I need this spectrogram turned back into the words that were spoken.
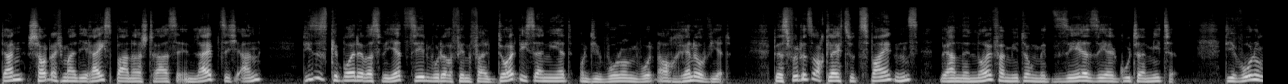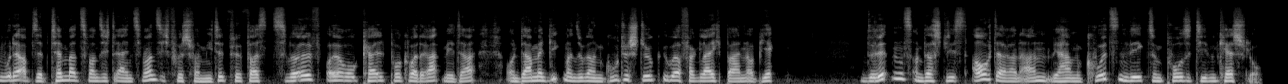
dann schaut euch mal die Reichsbahner Straße in Leipzig an. Dieses Gebäude, was wir jetzt sehen, wurde auf jeden Fall deutlich saniert und die Wohnungen wurden auch renoviert. Das führt uns auch gleich zu zweitens. Wir haben eine Neuvermietung mit sehr, sehr guter Miete. Die Wohnung wurde ab September 2023 frisch vermietet für fast 12 Euro kalt pro Quadratmeter und damit liegt man sogar ein gutes Stück über vergleichbaren Objekten. Drittens, und das schließt auch daran an, wir haben einen kurzen Weg zum positiven Cashflow.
